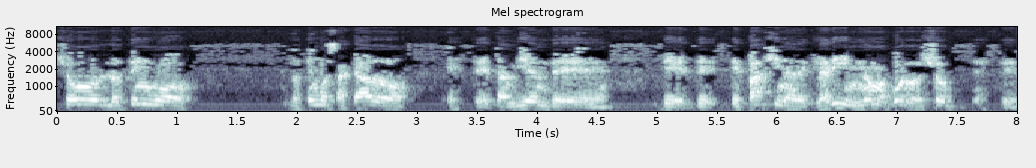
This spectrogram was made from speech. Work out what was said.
yo lo tengo lo tengo sacado este, también de, de, página de Clarín, no me acuerdo yo, este,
